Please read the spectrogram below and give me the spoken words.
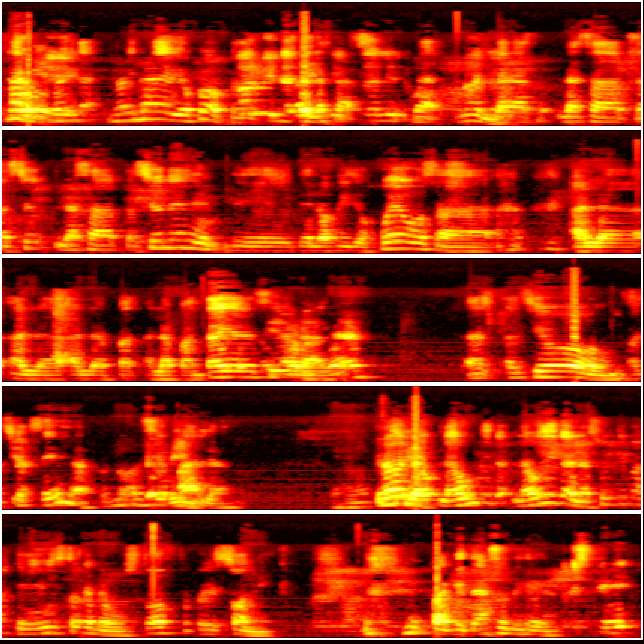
Claro, no hay, no hay nada de videojuegos, pero Marvel, pero la las- adaptaciones de, de- de los videojuegos a, a, la, a, la, a, la, a la pantalla han sido, han, han sido, han sido feas, pues, ¿no? han sido malas. Creo que la, la, única, la única de las últimas que he visto que me gustó fue Sonic. Para que te hagas una idea. Este,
